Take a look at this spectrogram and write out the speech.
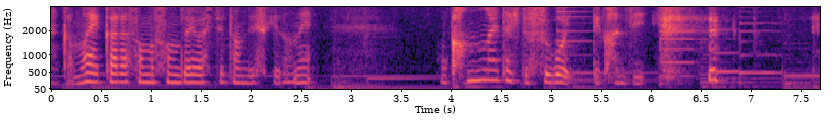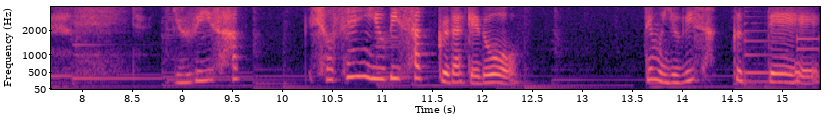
なんか前からその存在はしてたんですけどね。もう考えた人すごいって感じ。指サック所詮指サックだけどでも指サックって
